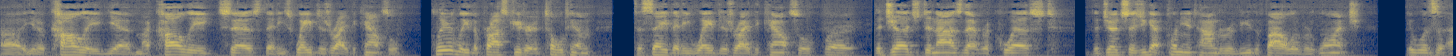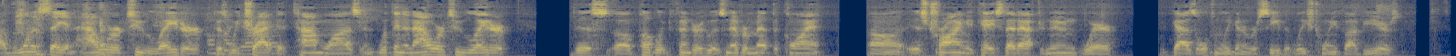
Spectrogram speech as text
uh, you know, colleague. Yeah, my colleague says that he's waived his right to counsel. Clearly, the prosecutor had told him to say that he waived his right to counsel. Right. The judge denies that request. The judge says you got plenty of time to review the file over lunch. It was, I want to say, an hour or two later because my we God. tracked it time wise, and within an hour or two later, this uh, public defender who has never met the client uh, is trying a case that afternoon where the guy's ultimately going to receive at least 25 years.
